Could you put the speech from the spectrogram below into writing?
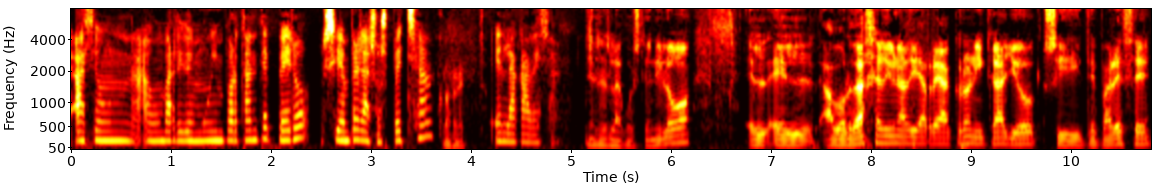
hace un, un barrido muy importante, pero siempre la sospecha en la cabeza. Esa es la cuestión. Y luego, el, abordaje de una diarrea crónica, yo, si te parece,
